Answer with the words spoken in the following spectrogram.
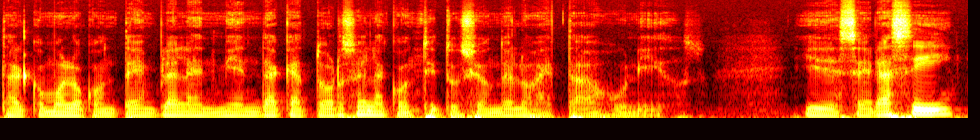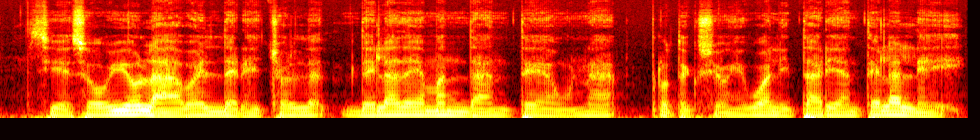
tal como lo contempla la enmienda 14 de la Constitución de los Estados Unidos. Y de ser así, si eso violaba el derecho de la demandante a una protección igualitaria ante la ley,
